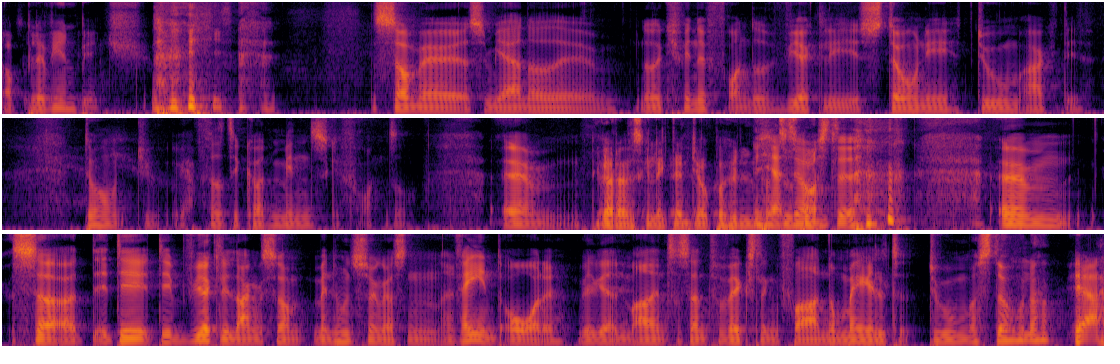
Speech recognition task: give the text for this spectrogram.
Oblivion bitch. Som, øh, som jeg er noget, øh, noget kvindefrontet, virkelig stony, doom-agtigt. Don't you, jeg ved det godt, menneskefrontet. Øhm, Det gør da, at vi skal lægge den joke på hylden på ja, et det er tidspunkt. også det. øhm, så det, det, det er virkelig langsomt, men hun synger sådan rent over det, hvilket er en meget interessant forveksling fra normalt doom og stoner. Ja.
